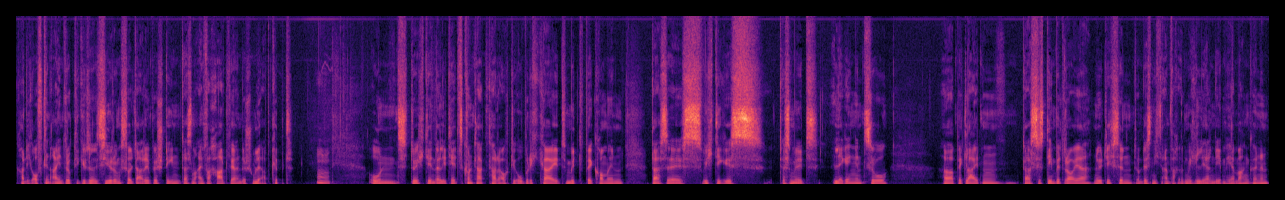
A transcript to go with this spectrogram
hatte ich oft den Eindruck, Digitalisierung soll darin bestehen, dass man einfach Hardware an der Schule abkippt. Hm. Und durch den Realitätskontakt hat auch die Obrigkeit mitbekommen, dass es wichtig ist, das mit Lehrgängen zu äh, begleiten, dass Systembetreuer nötig sind und das nicht einfach irgendwelche Lehrer nebenher machen können.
